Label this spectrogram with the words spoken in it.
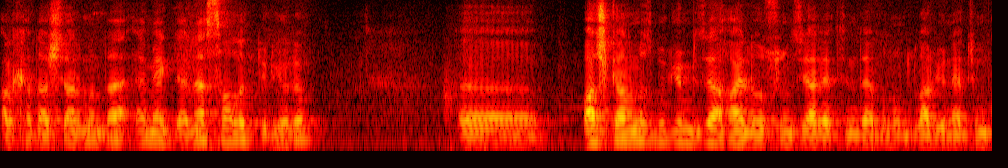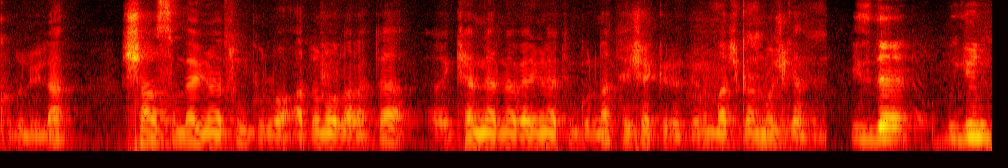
arkadaşlarımın da emeklerine sağlık diliyorum. E, başkanımız bugün bize hayırlı olsun ziyaretinde bulundular yönetim kuruluyla. Şahsım ve yönetim kurulu adına olarak da kendilerine ve yönetim kuruluna teşekkür ediyorum. Başkanım hoş geldiniz. Biz de bugün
